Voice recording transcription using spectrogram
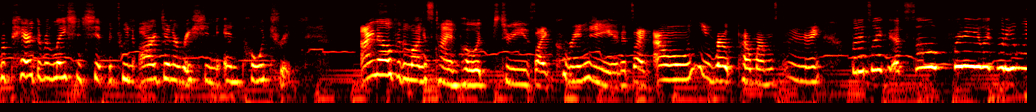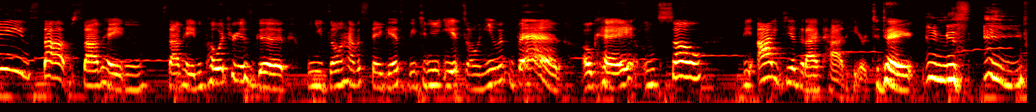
repair the relationship between our generation and poetry. I know for the longest time poetry is like cringy and it's like, oh, he wrote poems. Mm-hmm. But it's like, it's so pretty. Like, what do you mean? Stop, stop hating. Stop hating. Poetry is good. When you don't have a stank ass bitch in your ear on you it's bad. Okay? And so, the idea that I've had here today in this Eve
